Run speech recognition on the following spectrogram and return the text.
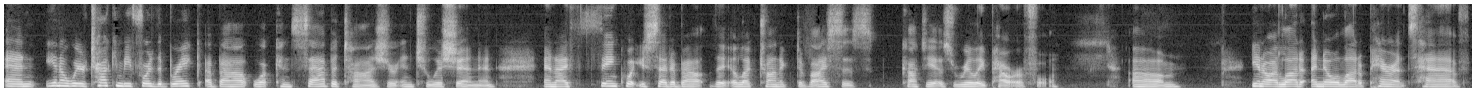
And, you know, we were talking before the break about what can sabotage your intuition. And, and I think what you said about the electronic devices, Katja, is really powerful. Um, you know, a lot. Of, I know a lot of parents have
